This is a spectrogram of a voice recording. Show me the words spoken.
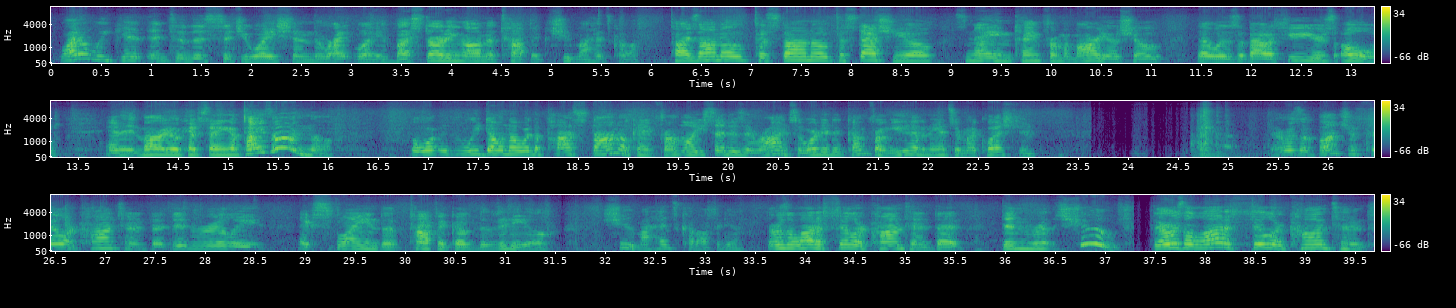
Why don't we get into this situation the right way by starting on a topic? Shoot, my head's cut off. Paisano Pastano Pistachio's name came from a Mario show that was about a few years old, and Mario kept saying a Paisano. But we don't know where the Pastano came from. All you said is it rhymes. So where did it come from? You haven't answered my question. There was a bunch of filler content that didn't really explain the topic of the video. Shoot, my head's cut off again. There was a lot of filler content that didn't really... Shoot! There was a lot of filler content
